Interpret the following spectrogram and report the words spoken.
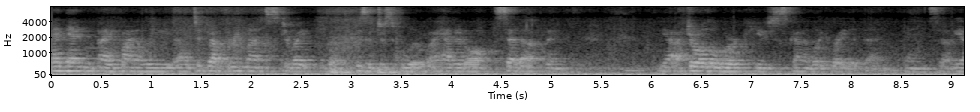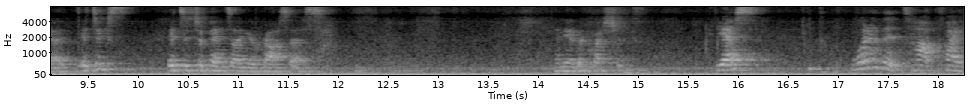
And then I finally, uh, took about three months to write the book, because it just flew. I had it all set up and, yeah, after all the work, you just kind of like write it then. And so, yeah, it, it takes, it just depends on your process. Any other questions? Yes? What are the top five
